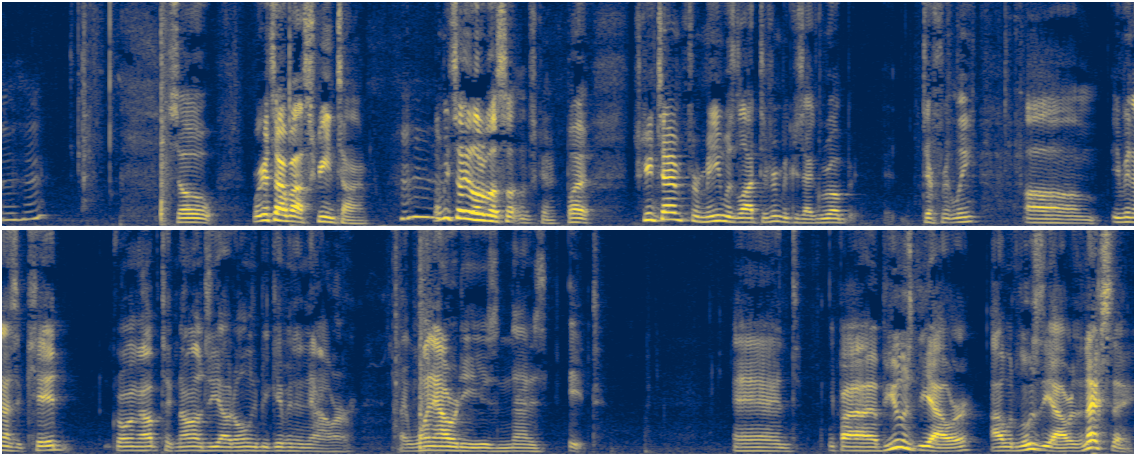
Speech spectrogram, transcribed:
Mm-hmm. So we're gonna talk about screen time. Let me tell you a little bit about something. I'm just kidding. But screen time for me was a lot different because I grew up differently. Um, even as a kid, growing up, technology I would only be given an hour, like one hour to use, and that is it. And if I abused the hour, I would lose the hour the next day.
